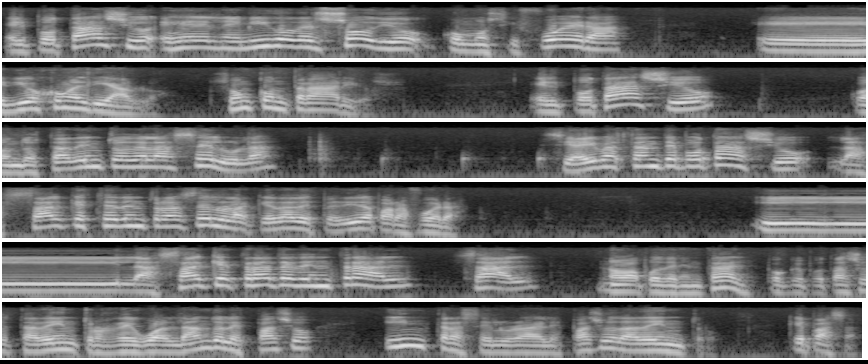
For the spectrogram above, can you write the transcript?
El potasio es el enemigo del sodio como si fuera eh, Dios con el diablo. Son contrarios. El potasio, cuando está dentro de la célula, si hay bastante potasio, la sal que esté dentro de la célula queda despedida para afuera. Y la sal que trate de entrar, sal, no va a poder entrar porque el potasio está dentro, resguardando el espacio intracelular, el espacio de adentro. ¿Qué pasa?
